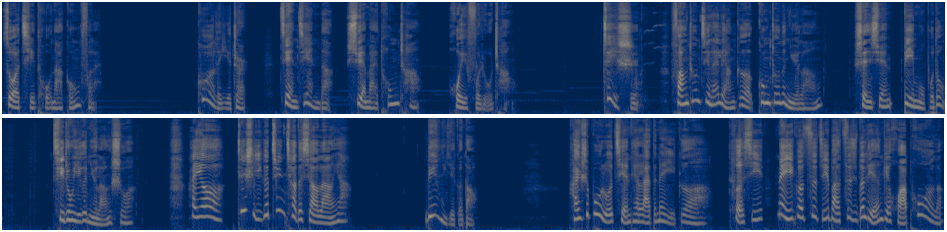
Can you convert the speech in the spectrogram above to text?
做起吐纳功夫来。过了一阵儿，渐渐的血脉通畅，恢复如常。这时，房中进来两个宫中的女郎，沈轩闭目不动。其中一个女郎说：“哎呦，真是一个俊俏的小郎呀。”另一个道：“还是不如前天来的那一个，可惜那一个自己把自己的脸给划破了。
